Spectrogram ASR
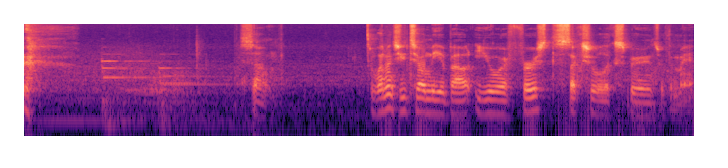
out? So, why don't you tell me about your first sexual experience with a man?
